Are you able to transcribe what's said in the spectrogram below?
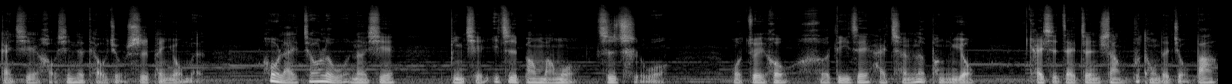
感谢好心的调酒师朋友们，后来教了我那些，并且一直帮忙我、支持我。我最后和 DJ 还成了朋友，开始在镇上不同的酒吧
